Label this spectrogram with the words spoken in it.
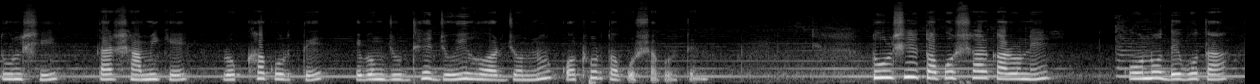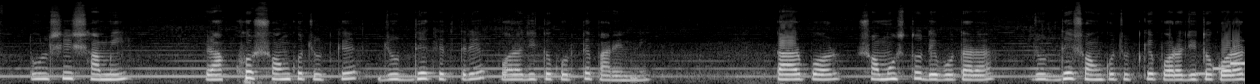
তুলসী তার স্বামীকে রক্ষা করতে এবং যুদ্ধে জয়ী হওয়ার জন্য কঠোর তপস্যা করতেন। তুলসীর তপস্যার কারণে কোনো দেবতা তুলসীর স্বামী রাক্ষস শঙ্খচূড়কে যুদ্ধে ক্ষেত্রে পরাজিত করতে পারেননি। তারপর সমস্ত দেবতারা যুদ্ধে শঙ্খচূড়কে পরাজিত করার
